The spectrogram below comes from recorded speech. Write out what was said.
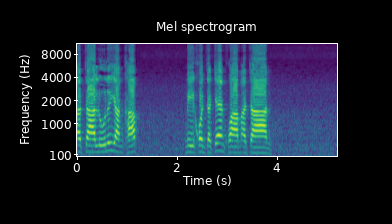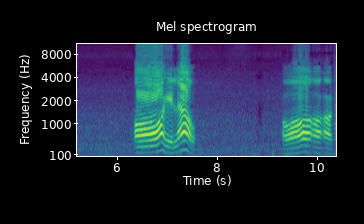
อาจารย์รู้หรือยังครับ มีคนจะแจ้งความอาจารย์ อ๋อเห็นแล้ว อ๋ออท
